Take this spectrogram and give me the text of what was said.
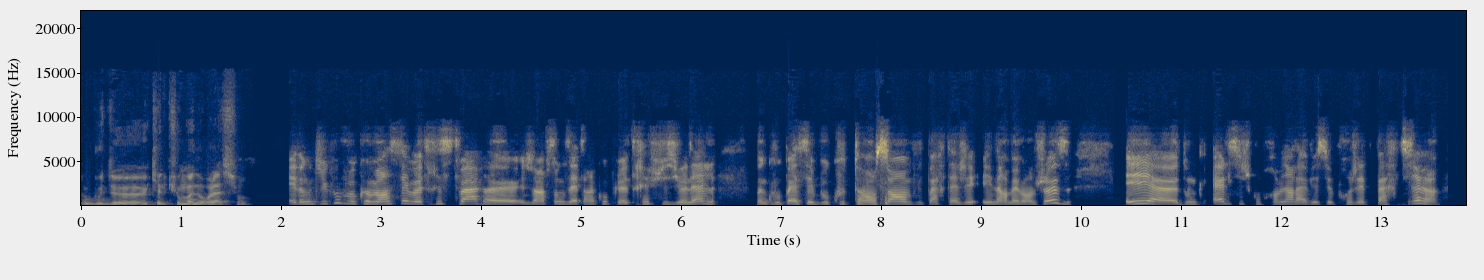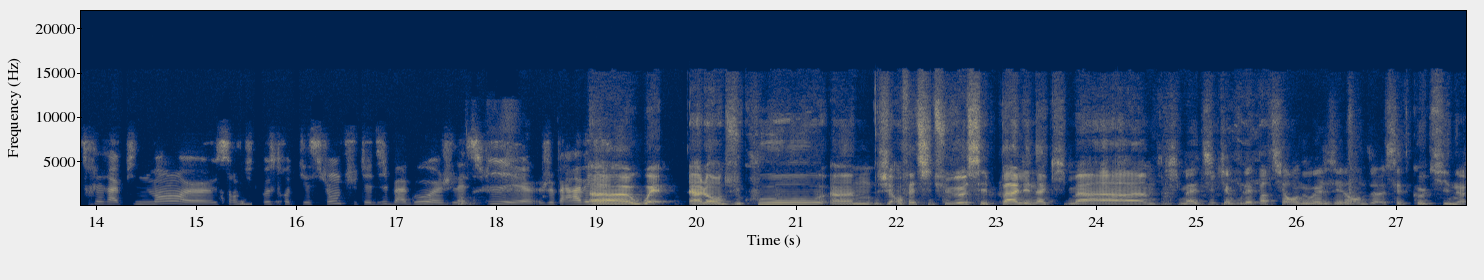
au bout de quelques mois de relation. Et donc, du coup, vous commencez votre histoire. Euh, j'ai l'impression que vous êtes un couple très fusionnel. Donc, vous passez beaucoup de temps ensemble, vous partagez énormément de choses. Et donc, elle, si je comprends bien, elle avait ce projet de partir très rapidement, euh, sans que tu te poses trop de questions, tu t'es dit, bah go, euh, je la suis et euh, je pars avec elle. Ouais, alors du coup, en fait, si tu veux, c'est pas Léna qui m'a dit qu'elle voulait partir en Nouvelle-Zélande, cette coquine.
